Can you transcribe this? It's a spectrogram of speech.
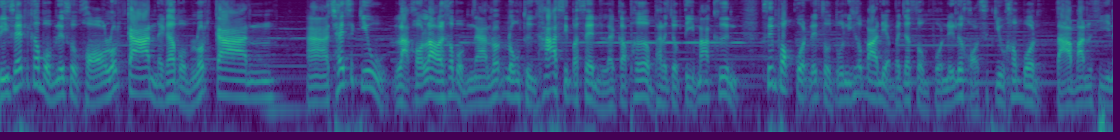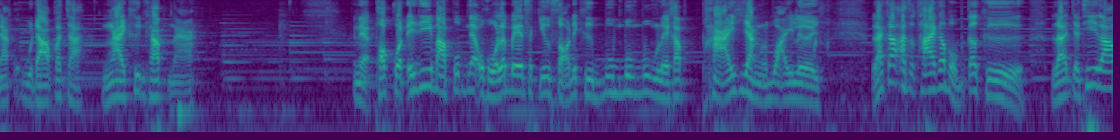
รีเซ็ตครับผมในส่วนของลดการนะครับผมลดการ ใช้สกิลหลักของเราครับผมนะลดลงถึง 50%แล้วก็เพิ่มพลังโจมตีมากขึ้น ซึ่งพอกดในส่วนตัวนี้เข้ามาเนี่ยมันจะส่งผลในเรื่องของสกิลข้างบนตามบานาทีนะคูดาวก็จะง่ายขึ้นครับนะเนี่ยพอกดไอ้นี่มาปุ๊บเนี่ยโอ้โหแล้วเบนสกิลสองนี่คือบุ้งบุ้งบุ้งเลยครับหายอย่างไวเลย แล้วก็อันสุดท้ายครับผมก็คือหลังจากที่เรา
